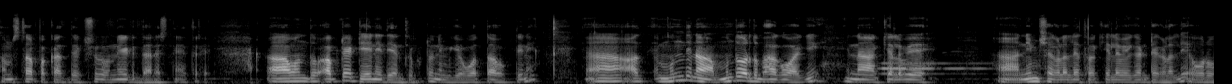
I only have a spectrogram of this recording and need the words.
ಸಂಸ್ಥಾಪಕ ಅಧ್ಯಕ್ಷರು ನೀಡಿದ್ದಾರೆ ಸ್ನೇಹಿತರೆ. ಆ, ಒಂದು ಅಪ್ಡೇಟ್ ಏನಿದೆ ಅಂತ ಹೇಳ್ಬಿಟ್ಟು ನಿಮಗೆ ಓದ್ತಾ ಹೋಗ್ತೀನಿ. ಮುಂದಿನ, ಮುಂದುವರೆದ ಭಾಗವಾಗಿ ಇನ್ನು ಕೆಲವೇ ನಿಮಿಷಗಳಲ್ಲಿ ಅಥವಾ ಕೆಲವೇ ಗಂಟೆಗಳಲ್ಲಿ ಅವರು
